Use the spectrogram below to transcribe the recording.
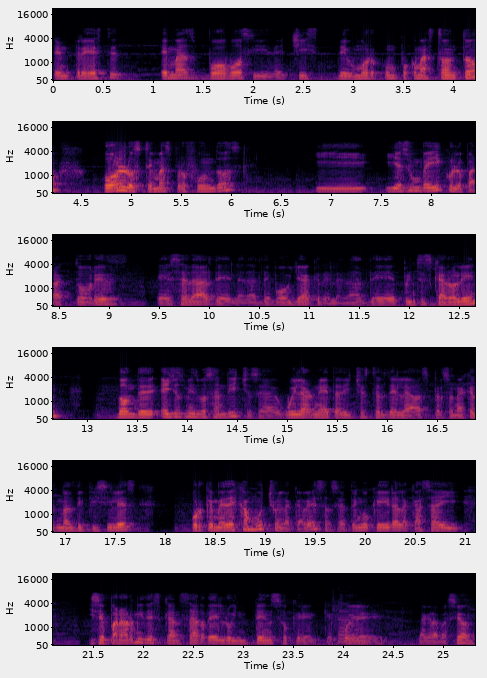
entre este temas bobos y de chis- de humor un poco más tonto con los temas profundos y, y es un vehículo para actores de esa edad, de la edad de Bojack, de la edad de Princess Caroline, donde ellos mismos han dicho, o sea, Will Arnett ha dicho, este es de los personajes más difíciles porque me deja mucho en la cabeza, o sea, tengo que ir a la casa y, y separarme y descansar de lo intenso que, que Claro. fue la grabación.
